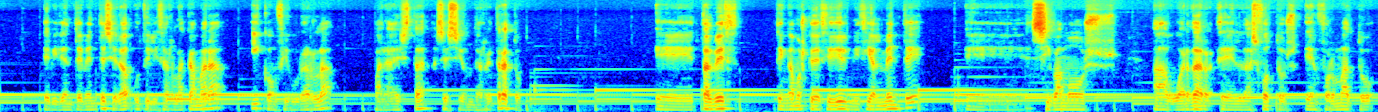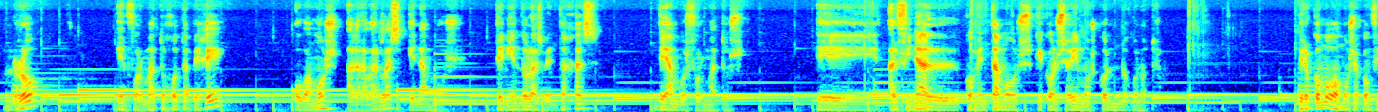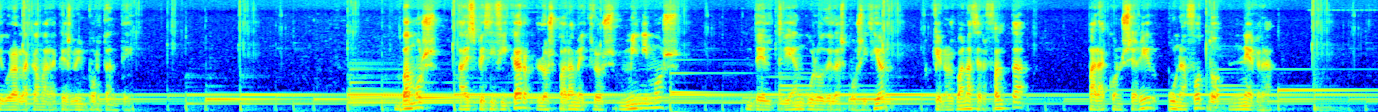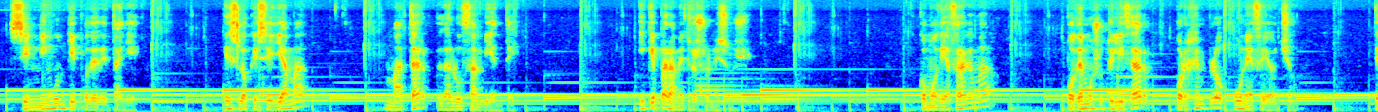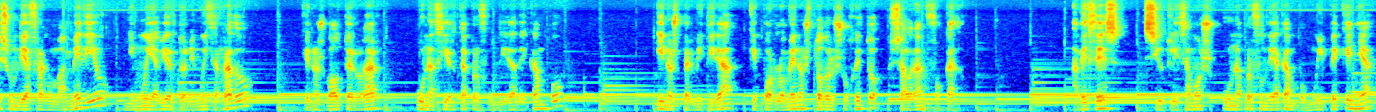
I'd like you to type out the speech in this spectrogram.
evidentemente, será utilizar la cámara y configurarla para esta sesión de retrato. Eh, tal vez tengamos que decidir inicialmente eh, si vamos a guardar las fotos en formato RAW, en formato JPG o vamos a grabarlas en ambos, teniendo las ventajas de ambos formatos. Eh, al final comentamos que conseguimos con uno con otro. Pero ¿cómo vamos a configurar la cámara, que es lo importante? Vamos a especificar los parámetros mínimos del triángulo de la exposición que nos van a hacer falta para conseguir una foto negra, sin ningún tipo de detalle. Es lo que se llama matar la luz ambiente. ¿Y qué parámetros son esos? Como diafragma podemos utilizar, por ejemplo, un F8. Es un diafragma medio, ni muy abierto ni muy cerrado, que nos va a otorgar una cierta profundidad de campo y nos permitirá que por lo menos todo el sujeto salga enfocado. A veces, si utilizamos una profundidad de campo muy pequeña,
